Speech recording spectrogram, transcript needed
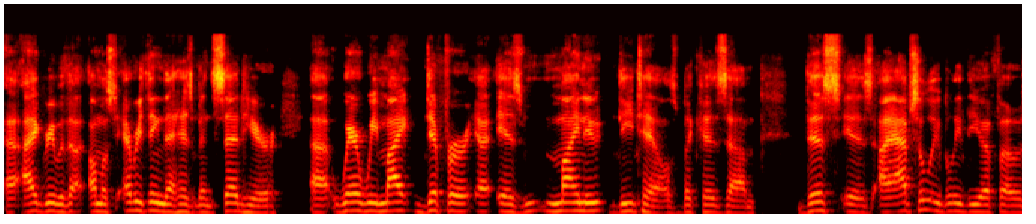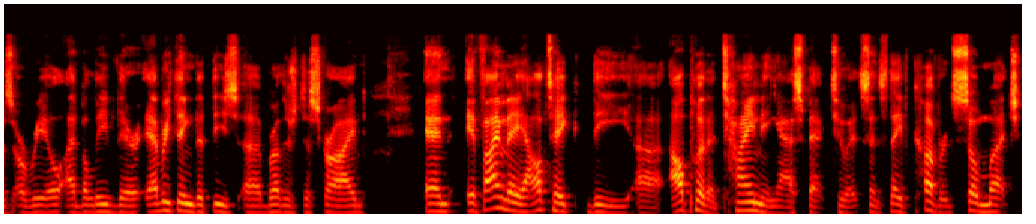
Uh, I agree with uh, almost everything that has been said here. Uh, where we might differ uh, is minute details because um, this is i absolutely believe the ufos are real. I believe they're everything that these uh, brothers described. And if i may i'll take the uh, i'll put a timing aspect to it since they've covered so much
